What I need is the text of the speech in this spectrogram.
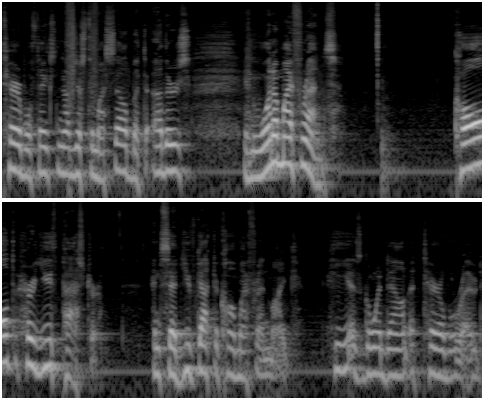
terrible things, not just to myself, but to others. And one of my friends called her youth pastor and said, You've got to call my friend Mike. He is going down a terrible road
